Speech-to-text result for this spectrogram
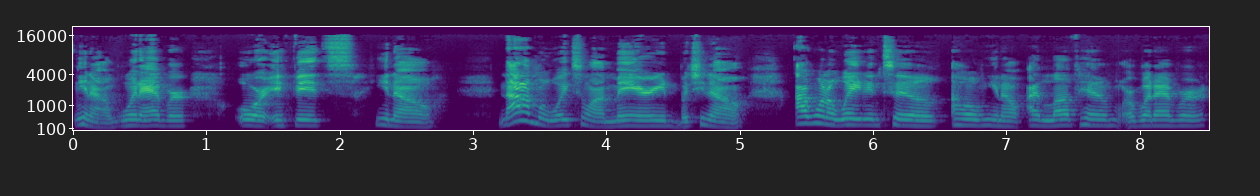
you know, whatever. Or if it's, you know, not I'm gonna wait till I'm married, but you know, I want to wait until, oh, you know, I love him or whatever.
